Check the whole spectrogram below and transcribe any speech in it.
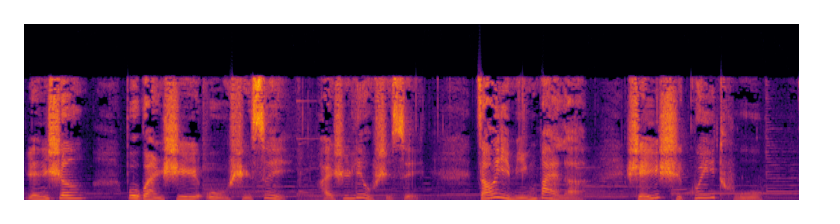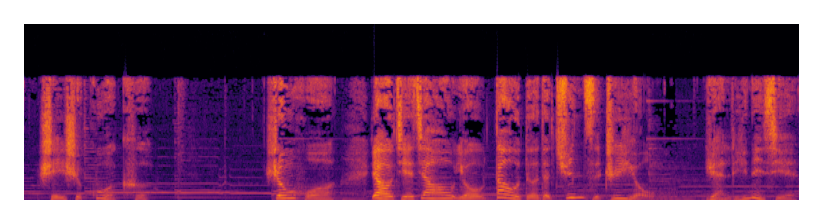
人生不管是五十岁还是六十岁，早已明白了谁是归途，谁是过客。生活要结交有道德的君子之友，远离那些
